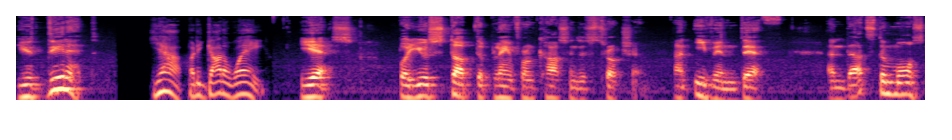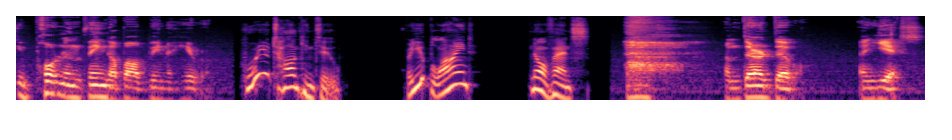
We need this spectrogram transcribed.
You did it! Yeah, but he got away. Yes, but you stopped the plane from causing destruction and even death. And that's the most important thing about being a hero. Who are you talking to? Are you blind? No offense. I'm Daredevil. And yes,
